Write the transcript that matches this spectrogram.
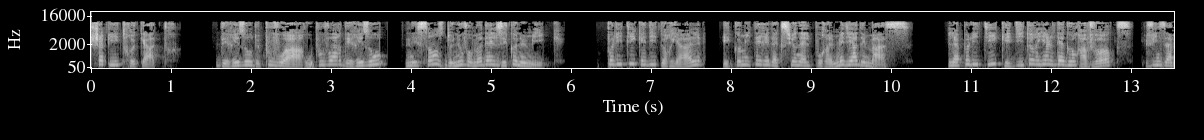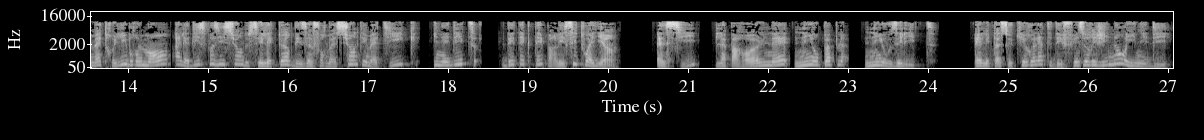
Chapitre 4 Des réseaux de pouvoir ou pouvoir des réseaux, naissance de nouveaux modèles économiques. Politique éditoriale et comité rédactionnel pour un média des masses. La politique éditoriale d'Agoravox vise à mettre librement à la disposition de ses lecteurs des informations thématiques, inédites, détectées par les citoyens. Ainsi, la parole n'est ni au peuple, ni aux élites. Elle est à ceux qui relatent des faits originaux et inédits.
